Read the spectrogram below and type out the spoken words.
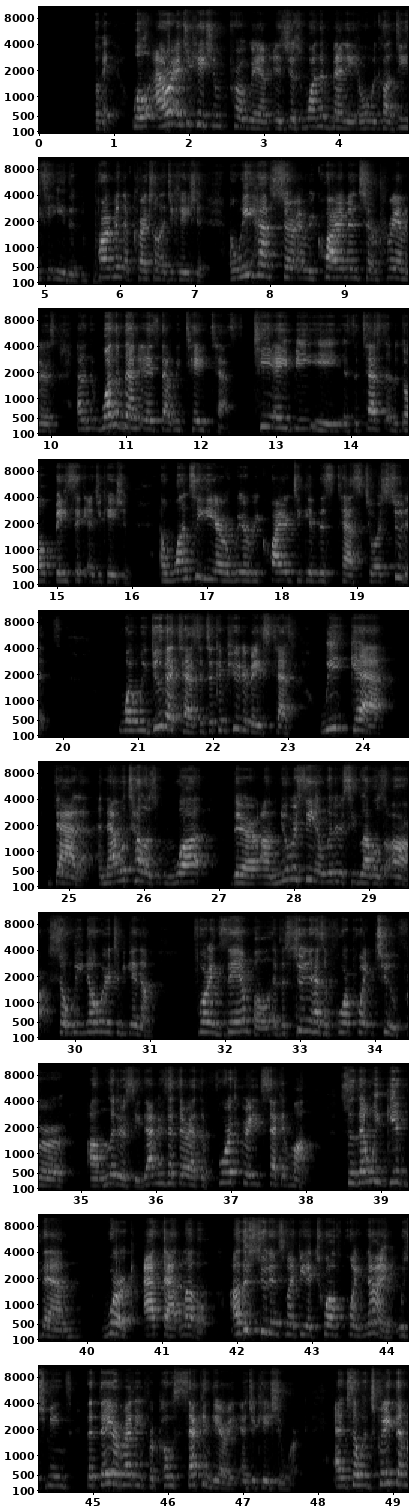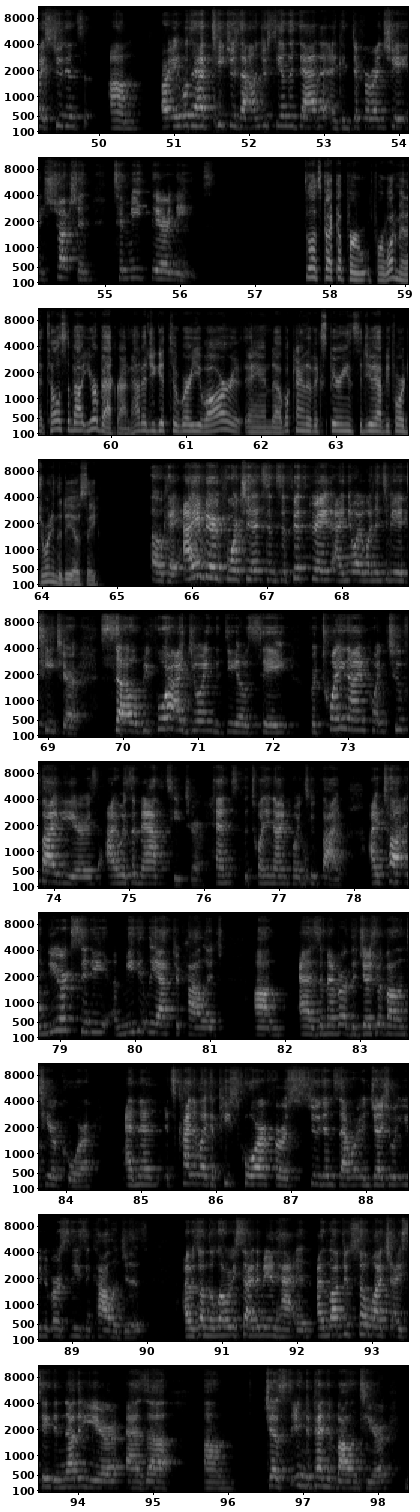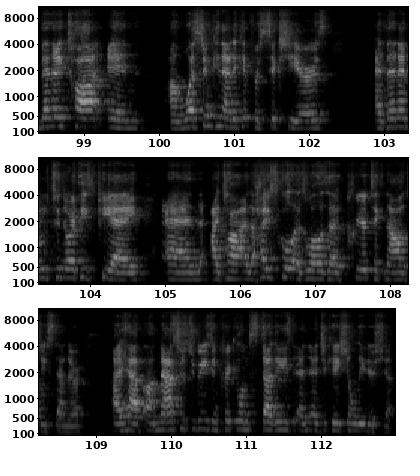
Okay. Well, our education program is just one of many in what we call DCE, the Department of Correctional Education. And we have certain requirements, certain parameters. And one of them is that we TABE test. TABE is the test of adult basic education. And once a year, we are required to give this test to our students. When we do that test, it's a computer based test. We get data, and that will tell us what their um, numeracy and literacy levels are. So we know where to begin them. For example, if a student has a 4.2 for um, literacy, that means that they're at the fourth grade, second month. So then we give them work at that level. Other students might be at 12.9, which means that they are ready for post-secondary education work. And so it's great that my students um, are able to have teachers that understand the data and can differentiate instruction to meet their needs. So let's back up for for one minute. Tell us about your background. How did you get to where you are, and uh, what kind of experience did you have before joining the DOC? Okay, I am very fortunate. Since the fifth grade, I knew I wanted to be a teacher. So before I joined the DOC, for 29.25 years, I was a math teacher, hence the 29.25. I taught in New York City immediately after college um, as a member of the Jesuit Volunteer Corps. And then it's kind of like a Peace Corps for students that were in Jesuit universities and colleges. I was on the Lower East Side of Manhattan. I loved it so much, I stayed another year as a um, just independent volunteer. Then I taught in um, Western Connecticut for six years. And then I moved to Northeast PA and I taught at a high school as well as a career technology center. I have a master's degrees in curriculum studies and educational leadership.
